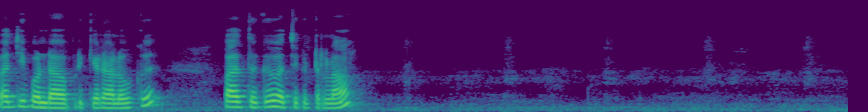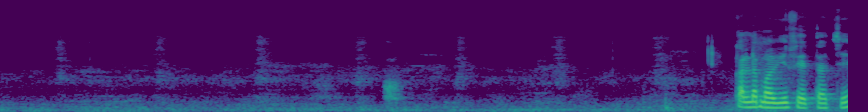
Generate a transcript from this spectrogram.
பஜ்ஜி போண்டாவை பிடிக்கிற அளவுக்கு பதத்துக்கு வச்சுக்கிட்டுலாம் கடல மாவையும் சேர்த்தாச்சு.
